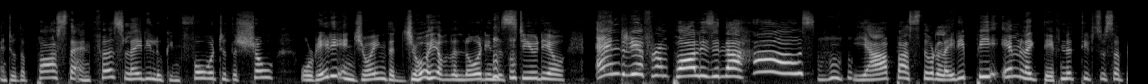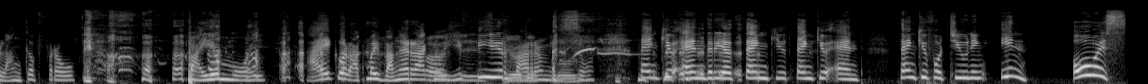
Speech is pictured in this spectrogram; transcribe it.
and to the pastor and first lady looking forward to the show. Already enjoying the joy of the Lord in the studio. Andrea from Paul is in the house. Ja, pastor Lady PM lyk definitief soos 'n blanke vrou. Baie mooi. Hy kon raak my wange raak nou Oh, hier she's vuur warm hierso. Thank you Andrea. Thank you. Thank you and thank you for tuning in. Always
